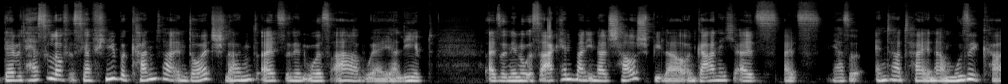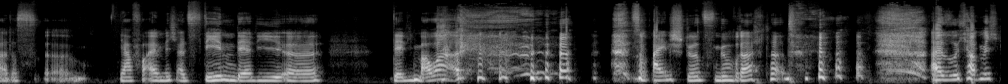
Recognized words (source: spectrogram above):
David Hasselhoff ist ja viel bekannter in Deutschland als in den USA, wo er ja lebt. Also in den USA kennt man ihn als Schauspieler und gar nicht als, als ja, so Entertainer, Musiker. Das, äh, ja, vor allem nicht als den, der die, äh, der die Mauer zum Einstürzen gebracht hat. Also ich habe mich,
